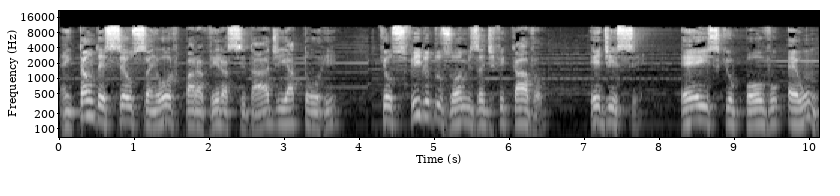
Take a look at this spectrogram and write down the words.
Então desceu o Senhor para ver a cidade e a torre que os filhos dos homens edificavam, e disse: Eis que o povo é um,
